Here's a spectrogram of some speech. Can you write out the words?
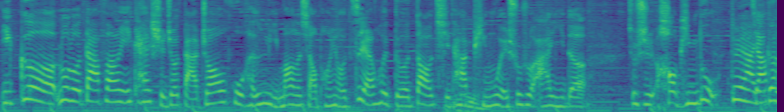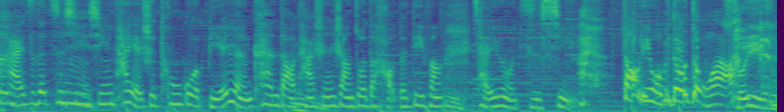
一个落落大方，一开始就打招呼，很礼。貌的小朋友自然会得到其他评委叔叔阿姨的，就是好评度。对啊，一个孩子的自信心，他也是通过别人看到他身上做的好的地方，才拥有自信。哎呀，道理我们都懂啊。所以你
